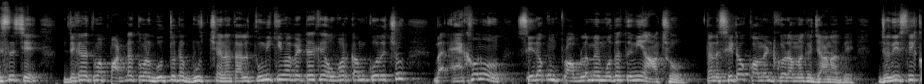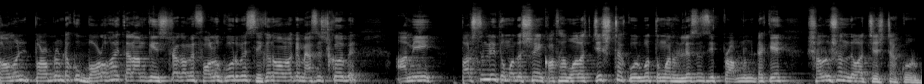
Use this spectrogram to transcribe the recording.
এসেছে, যেখানে তোমার পার্টনার তোমার গুরুত্বটা বুঝছে না, তাহলে তুমি কীভাবে এটাকে ওভারকাম করেছ? বা এখনও সেরকম প্রবলেমের মধ্যে তুমি আছো? তাহলে সেটাও কমেন্ট করে আমাকে জানাবে। যদি সেই কমেন্ট প্রবলেমটা খুব বড় হয়, তাহলে আমাকে ইনস্টাগ্রামে ফলো করবে, সেখানেও আমাকে মেসেজ করবে। আমি পার্সোনালি তোমাদের সঙ্গে কথা বলার চেষ্টা করব, তোমার রিলেশনশিপ প্রবলেমটাকে সলিউশন দেওয়ার চেষ্টা করব।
